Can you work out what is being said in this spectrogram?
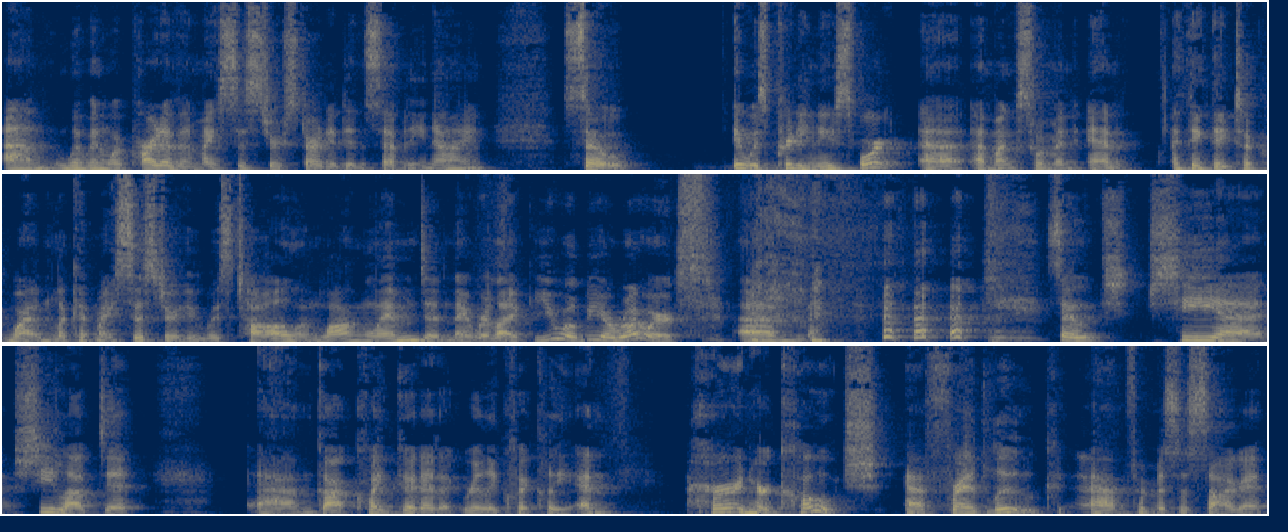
um, women were part of, and my sister started in 79. So it was pretty new sport uh, amongst women. And I think they took one look at my sister, who was tall and long limbed, and they were like, "You will be a rower." Um, so she uh, she loved it um, got quite good at it really quickly. And her and her coach, uh, Fred Loek um, from Mississauga,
